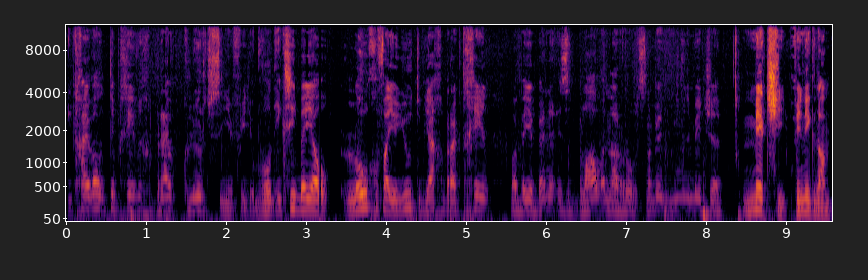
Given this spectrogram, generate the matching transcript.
ik, ga je wel een tip geven. Gebruik kleurtjes in je video. Bijvoorbeeld, ik zie bij jouw logo van je YouTube. Jij gebruikt geel. Maar bij je banner is het blauw en dan rood. Snap je? Je moet een beetje matchy, vind ik dan.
